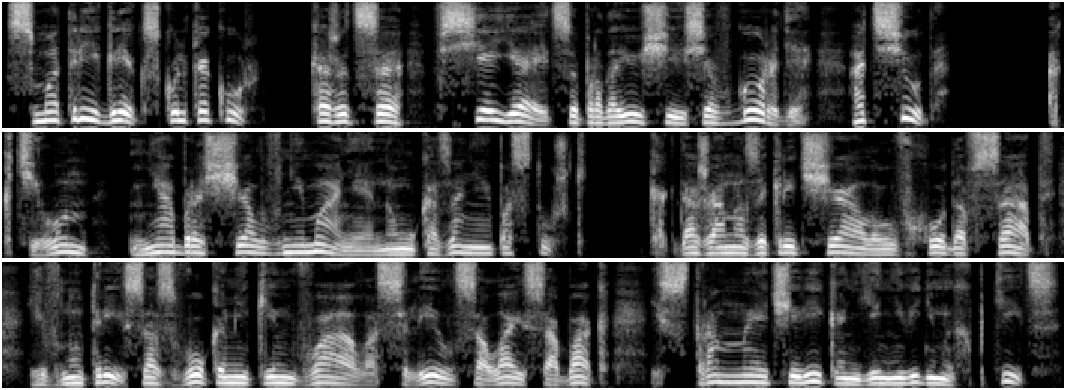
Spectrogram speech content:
Смотри, грек, сколько кур! Кажется, все яйца, продающиеся в городе, отсюда». Актион не обращал внимания на указания пастушки. Когда же она закричала у входа в сад, и внутри со звуками кимвала слился лай собак и странное чириканье невидимых птиц,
